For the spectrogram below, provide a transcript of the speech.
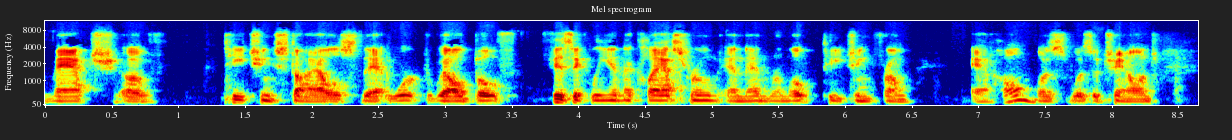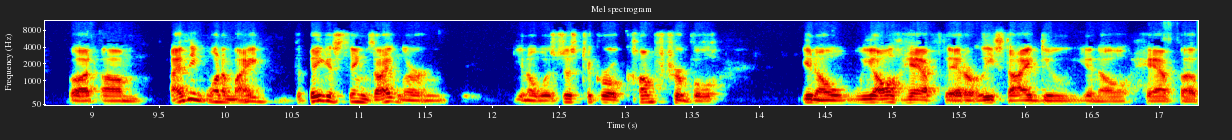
match of teaching styles that worked well both physically in the classroom and then remote teaching from at home was was a challenge. But um, i think one of my the biggest things i learned you know was just to grow comfortable. You know we all have that or at least i do you know have a,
